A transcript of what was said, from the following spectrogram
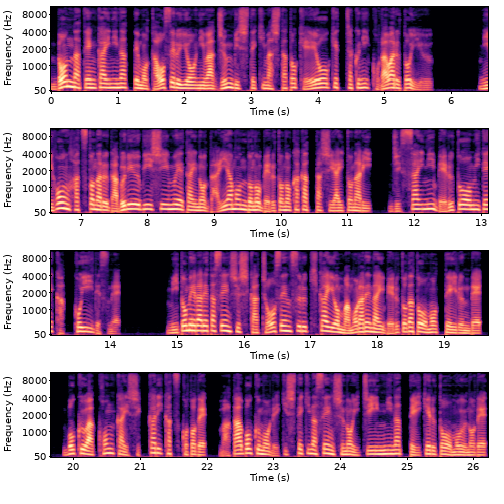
どんな展開になっても倒せるようには準備してきましたと KO 決着にこだわるという。日本初となる WBC ムエタイのダイヤモンドのベルトのかかった試合となり、実際にベルトを見てかっこいいですね。認められた選手しか挑戦する機会を守られないベルトだと思っているんで、僕は今回しっかり勝つことで、また僕も歴史的な選手の一員になっていけると思うので、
